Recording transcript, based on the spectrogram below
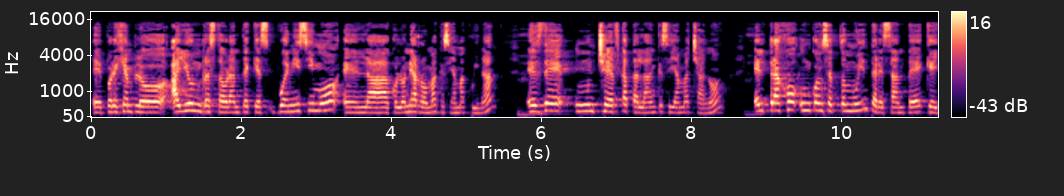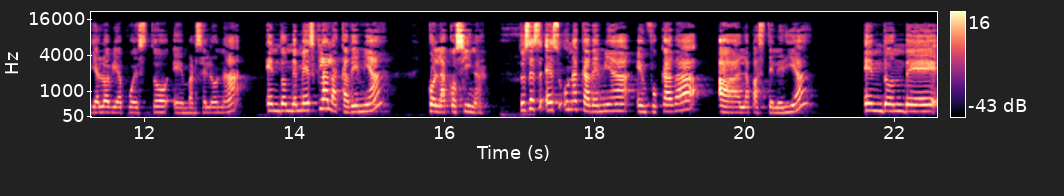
Eh, por ejemplo, hay un restaurante que es buenísimo en la colonia Roma que se llama Cuina. Uh -huh. Es de un chef catalán que se llama Chano. Uh -huh. Él trajo un concepto muy interesante que ya lo había puesto en Barcelona, en donde mezcla la academia con la cocina. Entonces, es una academia enfocada a la pastelería, en donde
